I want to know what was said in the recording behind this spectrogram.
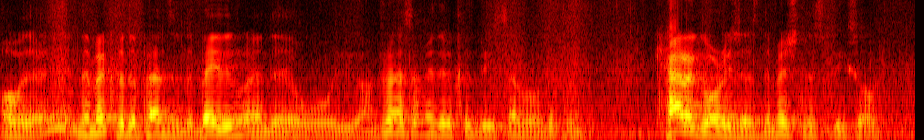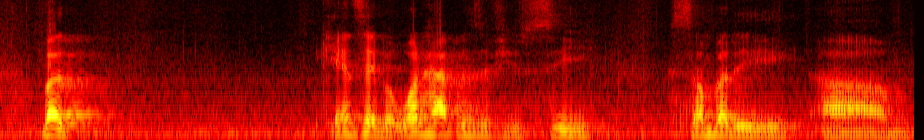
over there. The mikveh depends on the bathing and the you undress. I mean, there could be several different categories as the Mishnah speaks of. But you can't say, but what happens if you see somebody um,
